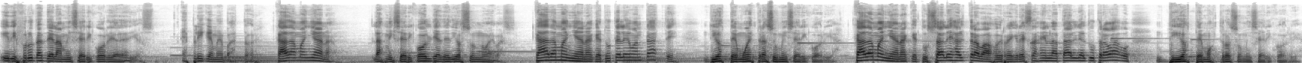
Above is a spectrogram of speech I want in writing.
y disfrutas de la misericordia de Dios. Explíqueme, pastor. Cada mañana las misericordias de Dios son nuevas. Cada mañana que tú te levantaste, Dios te muestra su misericordia. Cada mañana que tú sales al trabajo y regresas en la tarde a tu trabajo, Dios te mostró su misericordia.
